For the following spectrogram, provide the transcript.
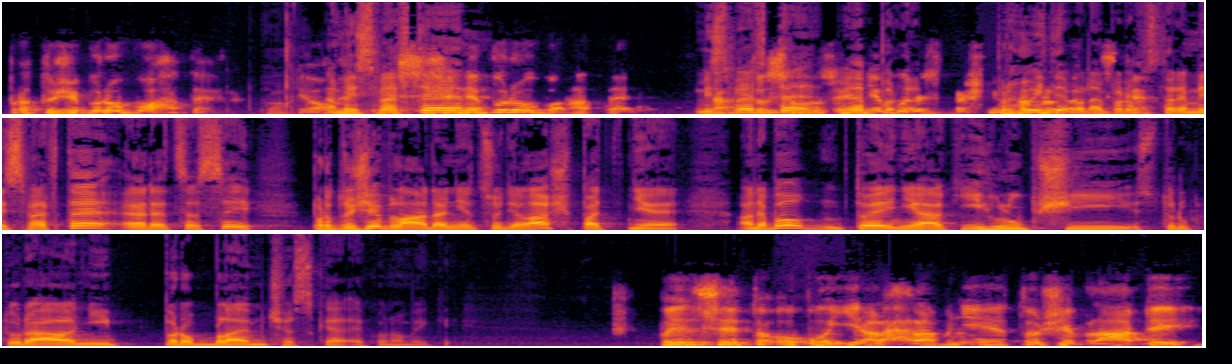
protože budou bohaté. Jo? A my jsme Jestliže té... nebudou bohaté, my jsme to v té, samozřejmě pro, bude strašně promiňte, pane profesore, my jsme v té recesi, protože vláda něco dělá špatně, anebo to je nějaký hlubší strukturální problém české ekonomiky? Pozice je to obojí, ale hlavně je to, že vlády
